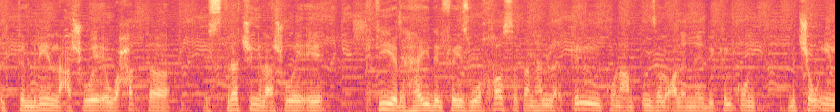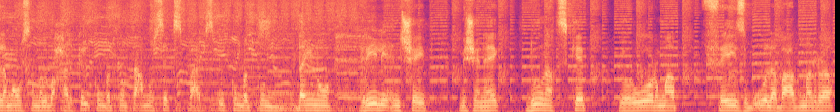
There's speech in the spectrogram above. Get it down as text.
التمرين العشوائي وحتى ال stretching العشوائي كثير هيدي ال phase وخاصة هلأ كلكم عم تنزلوا على النادي كلكم متشوقين لموسم البحر كلكم بدكم تعملوا 6 packs كلكم بدكم تبينوا really in shape مشان هيك do not skip your warm up phase بقولها بعد مرة.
